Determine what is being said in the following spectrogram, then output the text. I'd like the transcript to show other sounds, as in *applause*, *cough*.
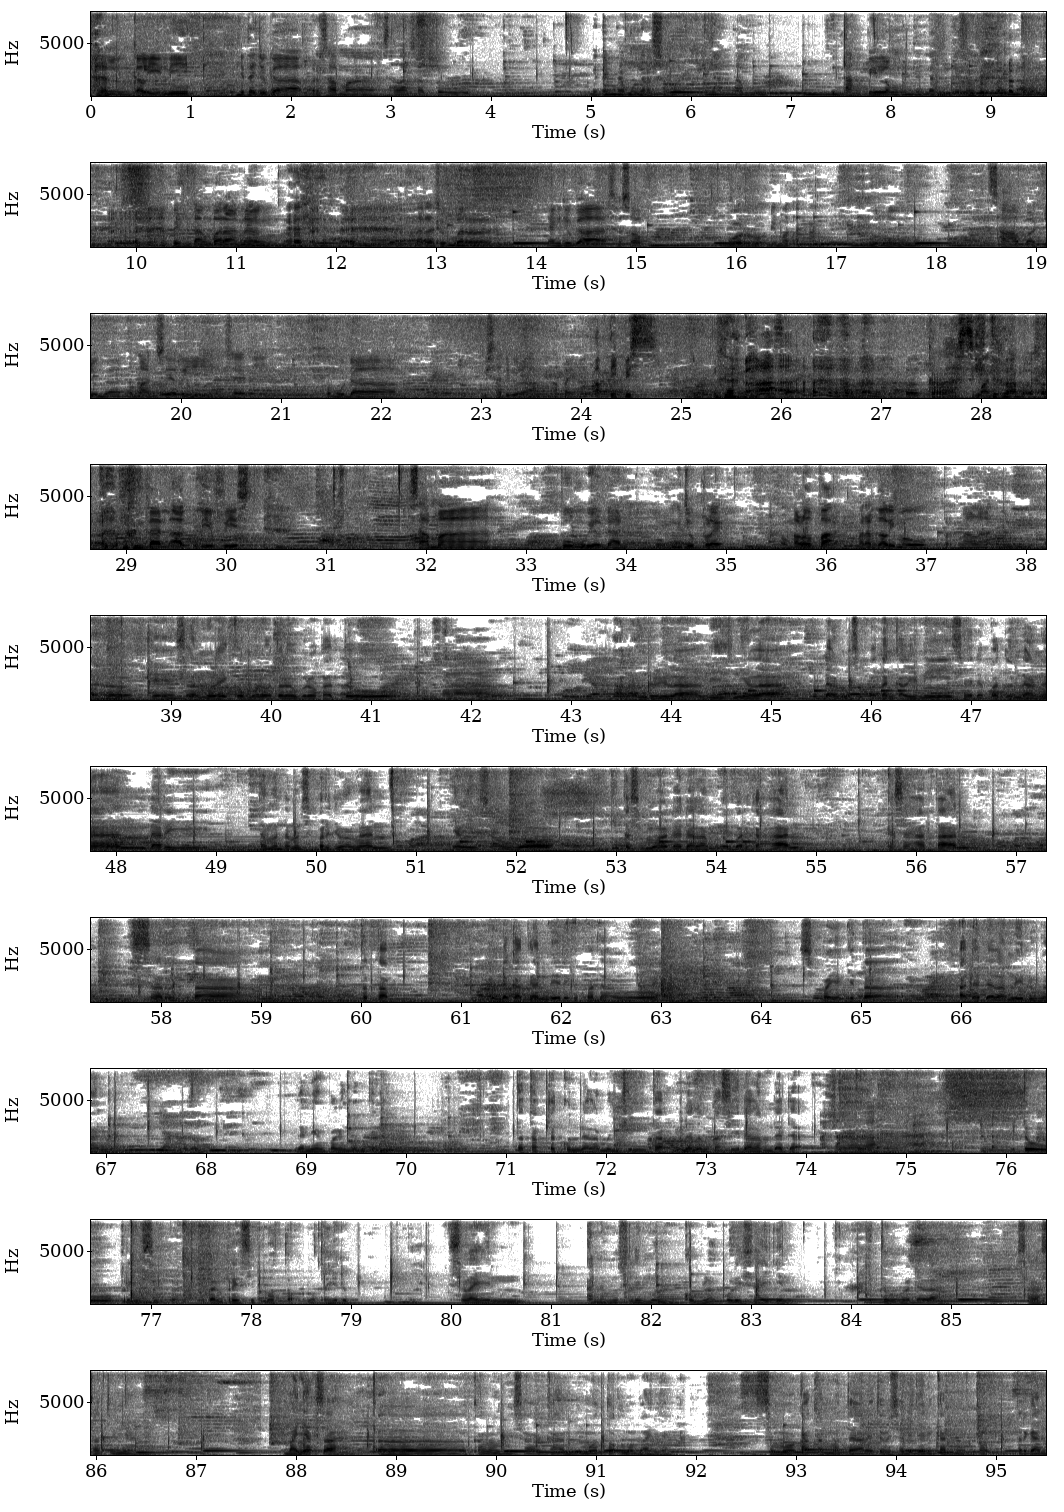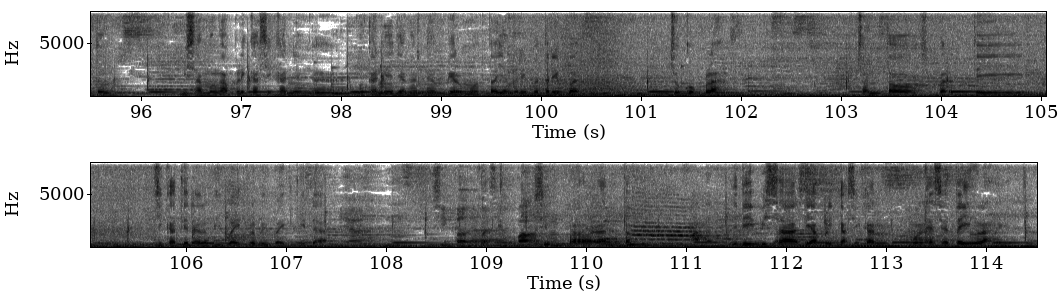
dan kali ini kita juga bersama salah satu bintang tamu narasumber bintang tamu bintang film bintang film bintang baranang narasumber yang juga sosok Guru di mata kami. guru sahabat juga teman seri Seri. pemuda bisa dibilang apa ya aktivis Bisa. *laughs* keras gitu mantan *laughs* aktivis sama Bung Wildan Bung Juple halo Pak barangkali mau perkenalan Oke, assalamualaikum warahmatullahi wabarakatuh. Salam. Alhamdulillah, Bismillah. Dalam kesempatan kali ini saya dapat undangan dari teman-teman seperjuangan yang insya Allah kita semua ada dalam keberkahan, kesehatan, serta tetap mendekatkan diri kepada Allah supaya kita ada dalam lindungan ya betul dan yang paling penting tetap tekun dalam mencinta menanam kasih dalam dada. Itu prinsip lah bukan prinsip moto moto hidup. Selain anak muslimun qobla kulli syai'in itu adalah salah satunya. Banyak sah eh, kalau misalkan moto mah banyak. Semua kata mutiara itu bisa dijadikan moto tergantung bisa mengaplikasikannya enggak makanya jangan ngambil moto yang ribet-ribet cukuplah. Contoh seperti jika tidak lebih baik lebih baik tidak. Ya simpel ya. Simpel. simpel kan tapi jadi bisa diaplikasikan mulai setting lah gitu.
